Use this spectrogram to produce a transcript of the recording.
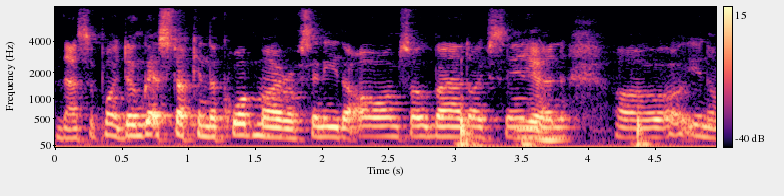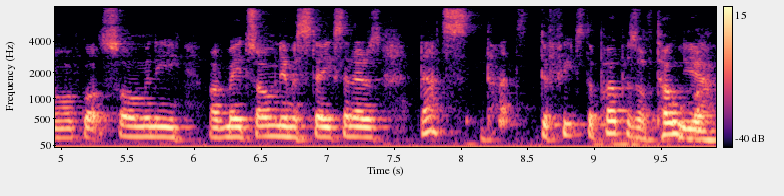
that's the point. Don't get stuck in the quagmire of sin either. Oh, I'm so bad, I've sinned, and uh, you know, I've got so many, I've made so many mistakes and errors. That's that defeats the purpose of tawbah. Yeah.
